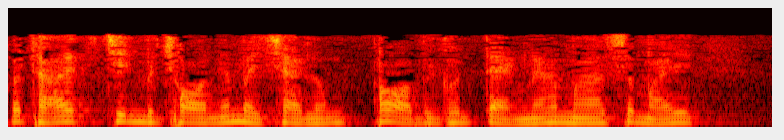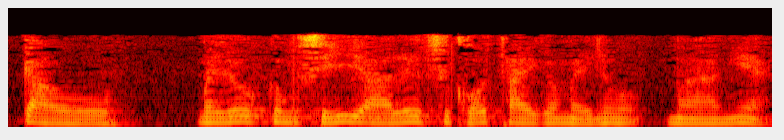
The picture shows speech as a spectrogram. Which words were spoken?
คาถาชินบัญชรนั้นไม่ใช่หลวงพ่อเป็นคนแต่งนะมาสมัยเก่าไม่รู้กรุงศรีอยาหรือสุโขทัยก็ไม่รู้มาเงี้ย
